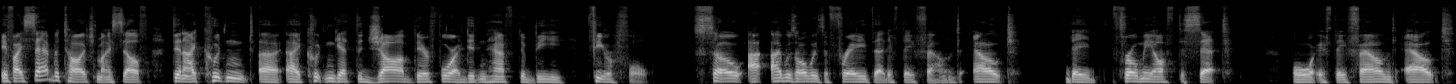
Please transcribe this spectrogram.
if I sabotaged myself, then I couldn't uh, I couldn't get the job. Therefore, I didn't have to be fearful. So I, I was always afraid that if they found out, they'd throw me off the set, or if they found out,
